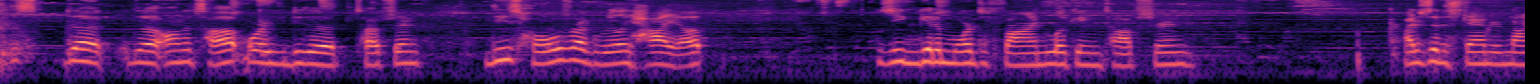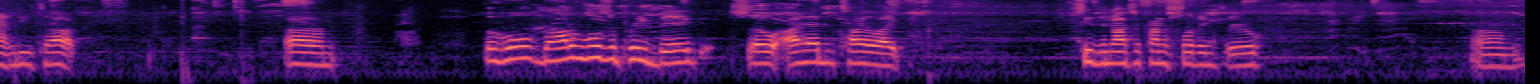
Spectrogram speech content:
this, the the on the top where you do the top string, these holes are like really high up, so you can get a more defined looking top string. I just did a standard 90 top. Um, the whole bottom holes are pretty big, so I had to tie like. See, the knots are kind of slitting through. Um,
